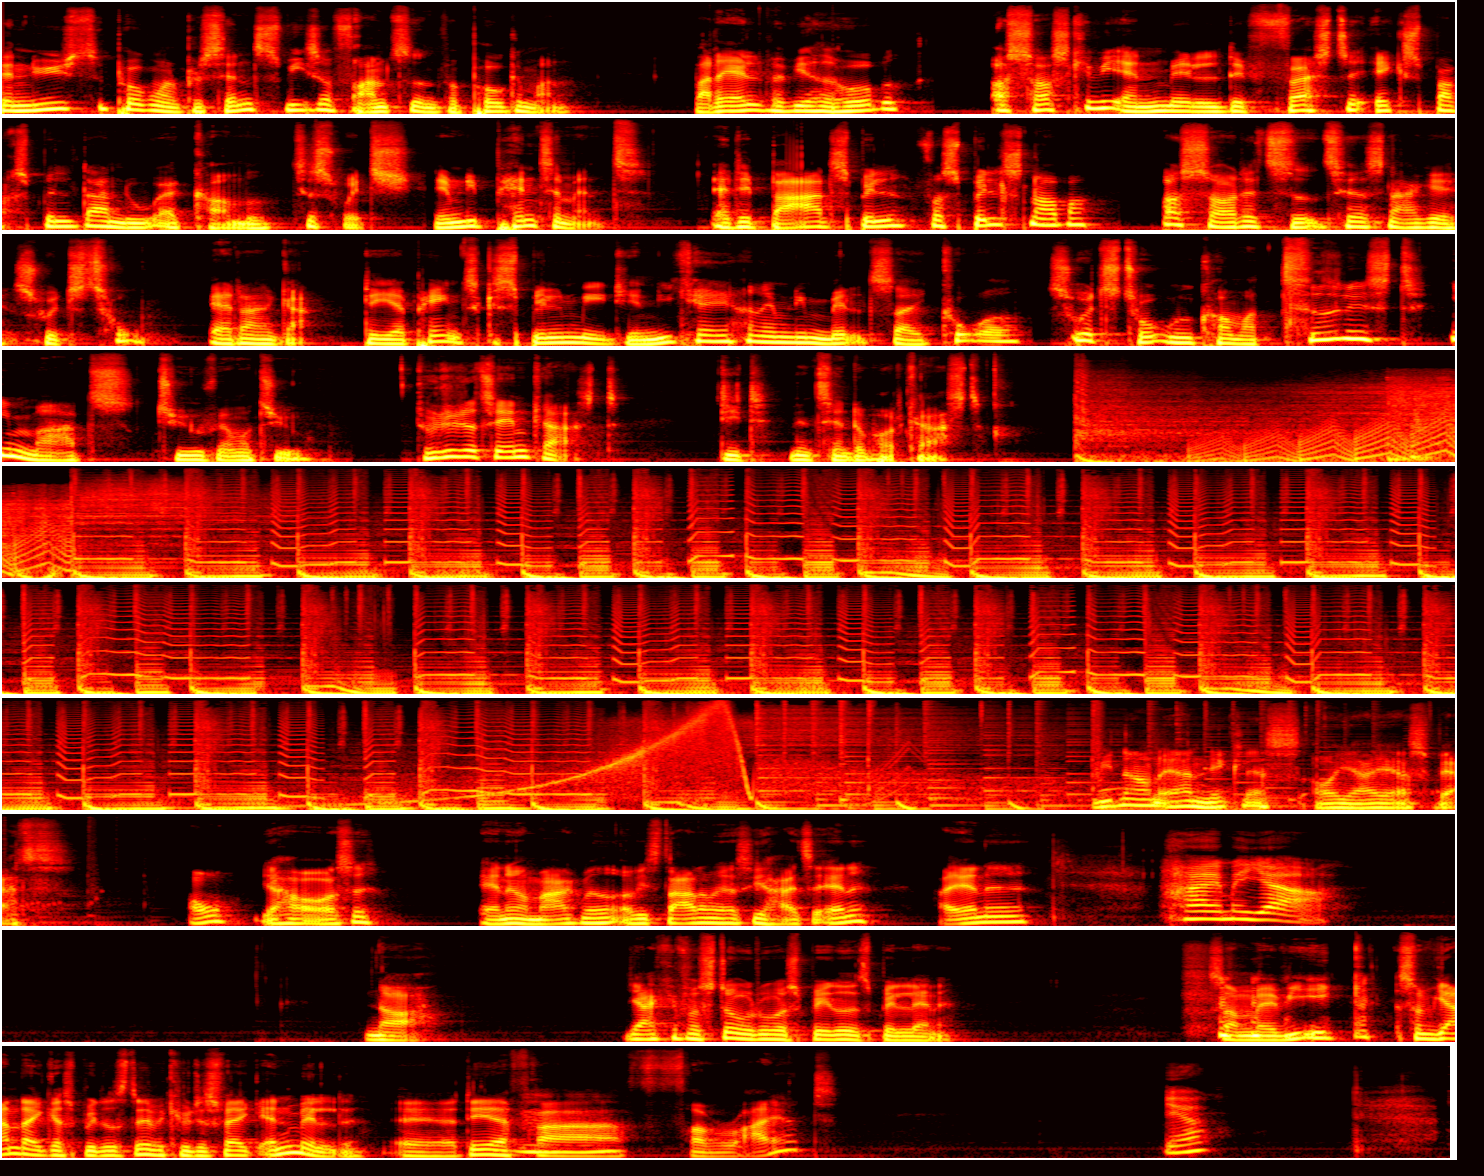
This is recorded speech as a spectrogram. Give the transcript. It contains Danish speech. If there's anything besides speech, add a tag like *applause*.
Den nyeste Pokémon Presents viser fremtiden for Pokémon. Var det alt, hvad vi havde håbet? Og så skal vi anmelde det første Xbox-spil, der nu er kommet til Switch, nemlig Pentiment. Er det bare et spil for spilsnopper? Og så er det tid til at snakke Switch 2 er der engang. Det japanske spilmedie Nikkei har nemlig meldt sig i koret. Switch 2 udkommer tidligst i marts 2025. Du lytter til Endcast, dit Nintendo-podcast. Mit navn er Niklas, og jeg er jeres vært. Og jeg har også Anne og Mark med, og vi starter med at sige hej til Anne. Hej Anne. Hej med jer. Nå, jeg kan forstå, at du har spillet et spil, Anne. Som, øh, vi, ikke, *laughs* som vi andre ikke har spillet, så det kan vi desværre ikke anmelde det. Øh, det er fra, mm. fra Riot. Ja.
